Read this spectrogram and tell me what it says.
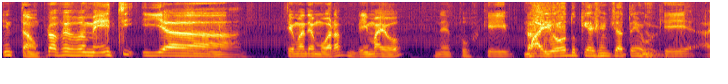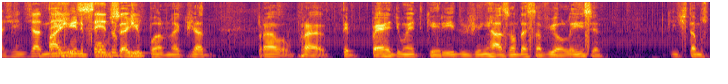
Então, provavelmente ia ter uma demora bem maior, né? Porque pra, maior do que a gente já tem do hoje. que a gente já Imagine tem. povo sergipano, que... né? Que já para ter perde um ente querido em razão dessa violência que estamos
